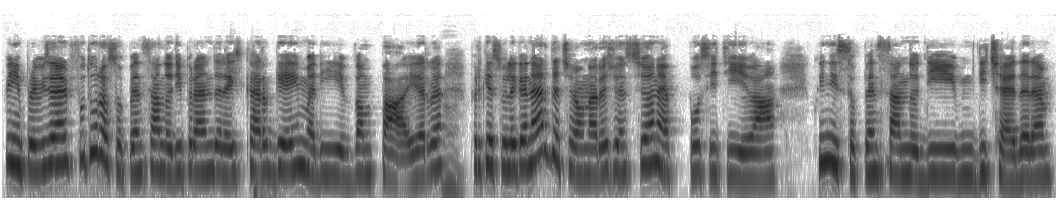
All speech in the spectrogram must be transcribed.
quindi in previsione del futuro sto pensando di prendere il card game di Vampire, mm. perché su Lega Nerd c'era una recensione positiva, quindi sto pensando di, di cedere,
